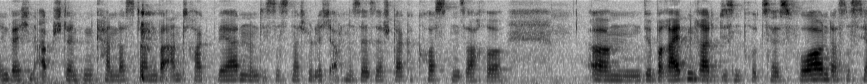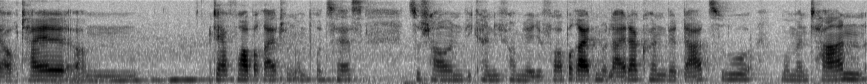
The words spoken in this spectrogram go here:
In welchen Abständen kann das dann beantragt werden? Und das ist natürlich auch eine sehr, sehr starke Kostensache. Ähm, wir bereiten gerade diesen Prozess vor und das ist ja auch Teil ähm, der Vorbereitung im Prozess zu schauen, wie kann die Familie vorbereiten. Nur leider können wir dazu momentan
